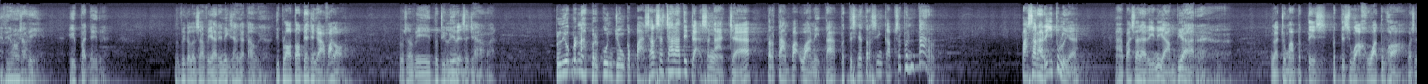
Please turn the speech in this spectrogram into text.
Itu Imam Syafi'i. Hebatnya itu. Tapi kalau Syafi'i hari ini saya nggak tahu ya. Diplotot aja nggak hafal loh. Imam Syafi'i itu dilirik saja hafal. Beliau pernah berkunjung ke pasar secara tidak sengaja tertampak wanita betisnya tersingkap sebentar. Pasar hari itu loh ya. Nah, pasar hari ini ya ambiar nggak cuma betis, betis wa akhwatuha bahasa.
